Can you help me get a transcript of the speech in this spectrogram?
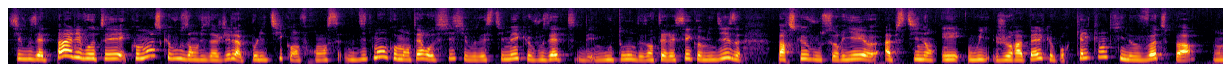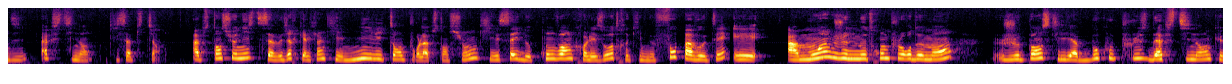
Si vous n'êtes pas allé voter, comment est-ce que vous envisagez la politique en France? Dites-moi en commentaire aussi si vous estimez que vous êtes des moutons désintéressés, comme ils disent, parce que vous seriez euh, abstinent. Et oui, je rappelle que pour quelqu'un qui ne vote pas, on dit abstinent, qui s'abstient. Abstentionniste, ça veut dire quelqu'un qui est militant pour l'abstention, qui essaye de convaincre les autres qu'il ne faut pas voter. Et à moins que je ne me trompe lourdement, je pense qu'il y a beaucoup plus d'abstinents que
